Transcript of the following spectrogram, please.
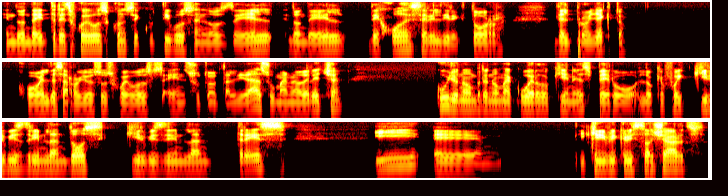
en donde hay tres juegos consecutivos en los de él, donde él dejó de ser el director del proyecto. O él desarrolló esos juegos en su totalidad, su mano derecha, cuyo nombre no me acuerdo quién es, pero lo que fue Kirby's Dream Land 2, Kirby's Dream Land 3 y, eh, y Kirby Crystal Shards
